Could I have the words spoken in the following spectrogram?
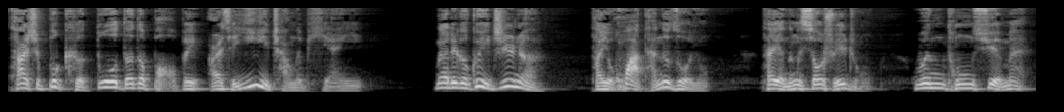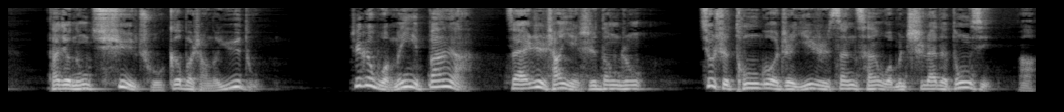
它是不可多得的宝贝，而且异常的便宜。那这个桂枝呢？它有化痰的作用，它也能消水肿、温通血脉，它就能去除胳膊上的淤堵。这个我们一般啊，在日常饮食当中，就是通过这一日三餐我们吃来的东西啊，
